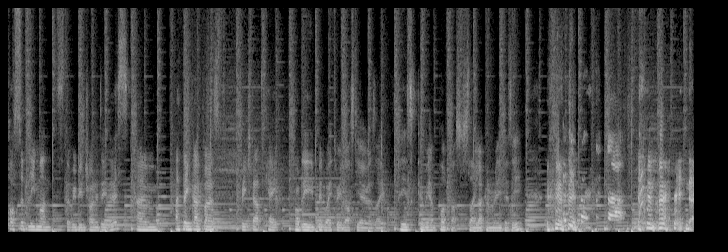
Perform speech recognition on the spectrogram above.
possibly months that we've been trying to do this. Um, I think I first reached out to Kate probably midway through last year. I was like, please, can we have a podcast? She's like, look, I'm really busy. no,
